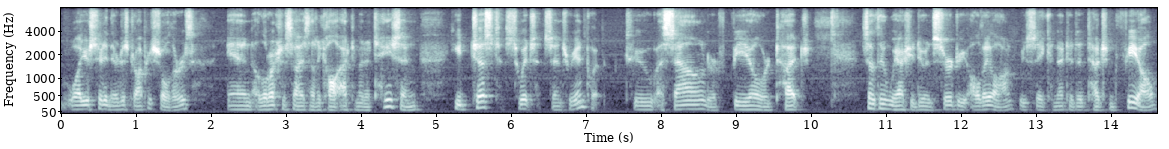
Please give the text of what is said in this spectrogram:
while you're sitting there, just drop your shoulders and a little exercise that I call active meditation. You just switch sensory input to a sound or feel or touch, something we actually do in surgery all day long. We stay connected to touch and feel.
